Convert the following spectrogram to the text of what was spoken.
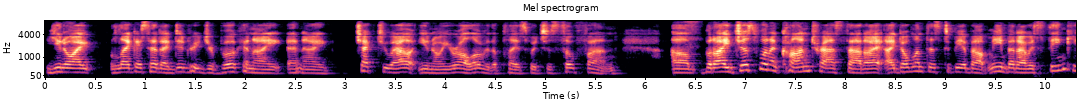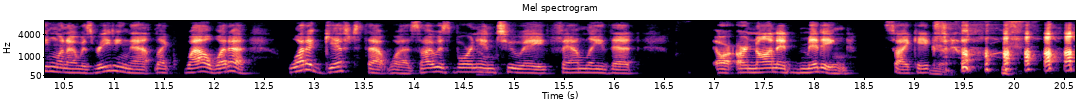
you know I like I said I did read your book and I and I checked you out you know you're all over the place which is so fun um, but I just want to contrast that. I, I don't want this to be about me, but I was thinking when I was reading that, like, wow, what a what a gift that was. I was born into a family that are, are non-admitting psychics. Yeah.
